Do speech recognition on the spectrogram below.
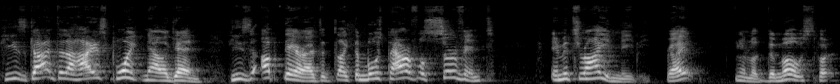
He's gotten to the highest point now again. He's up there as the, like the most powerful servant in Mitzrayim, maybe, right? You know, the most, but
